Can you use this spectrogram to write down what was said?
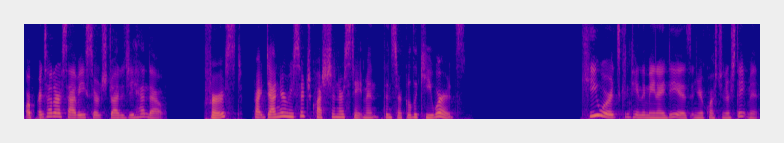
or print out our Savvy Search Strategy handout. First, write down your research question or statement, then circle the keywords. Keywords contain the main ideas in your question or statement.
